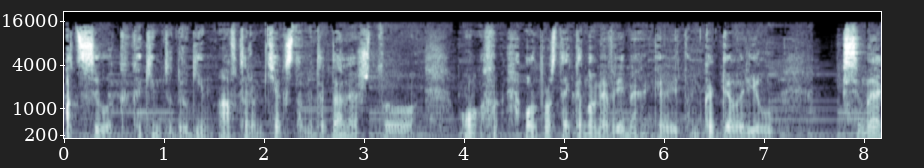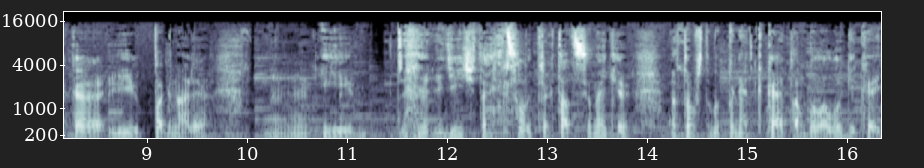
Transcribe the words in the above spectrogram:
отсылок к каким-то другим авторам, текстам и так далее, что он, он просто экономя время говорит там, как говорил Синека, и погнали. И иди и читай целый трактат Синеки о том, чтобы понять, какая там была логика и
